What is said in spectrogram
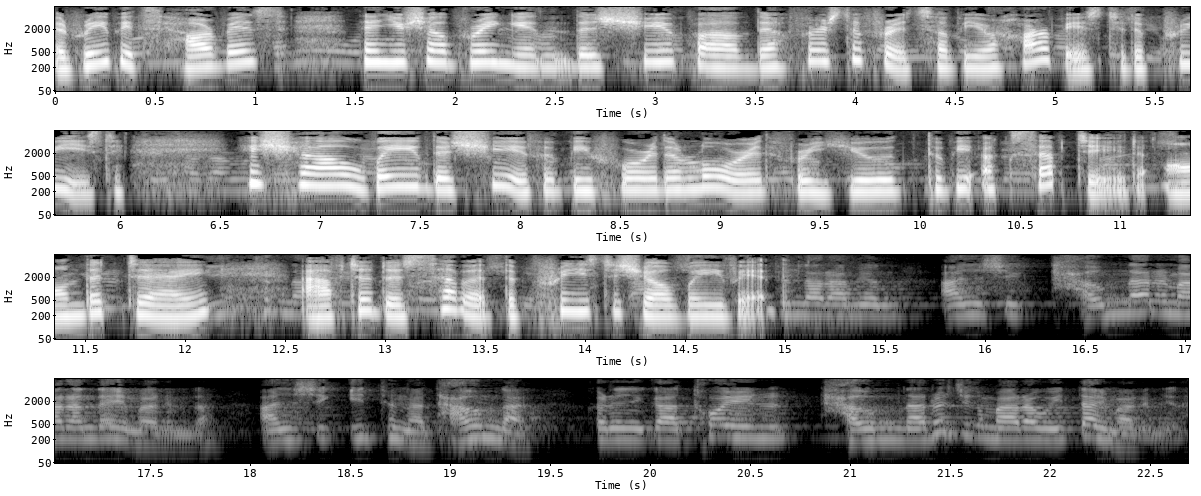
and reap its harvest, then you shall bring in the sheaf of the first fruits of your harvest to the priest. He shall wave the sheaf before the Lord for you to be accepted. On the day after the Sabbath, the priest shall wave it. 안식 이튿날 다음 날 그러니까 토요일 다음 날을 지금 말하고 있다 이 말입니다.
